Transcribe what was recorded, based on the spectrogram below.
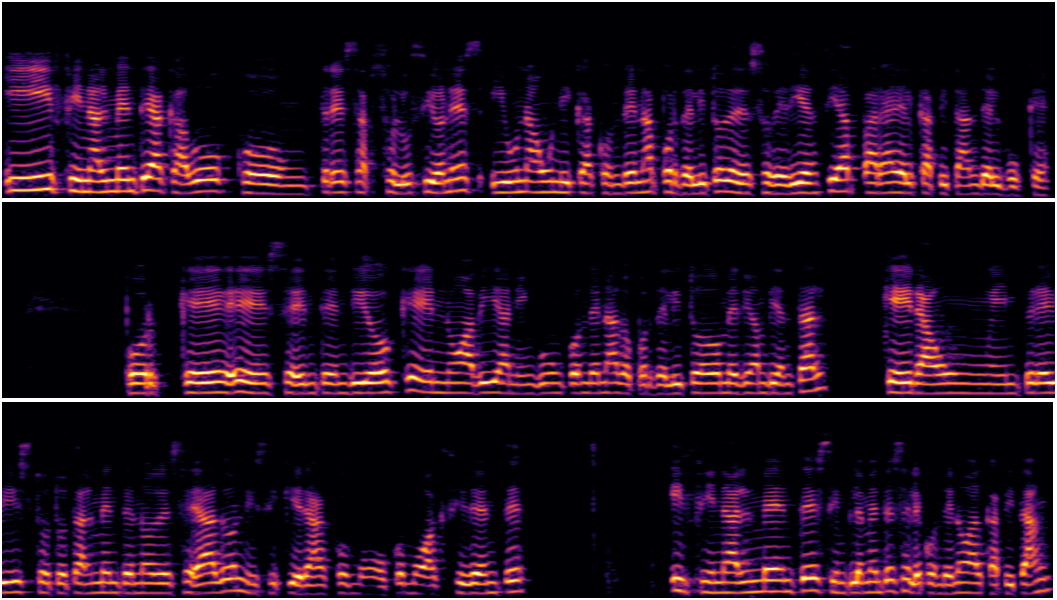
y finalmente acabó con tres absoluciones y una única condena por delito de desobediencia para el capitán del buque, porque eh, se entendió que no había ningún condenado por delito medioambiental, que era un imprevisto totalmente no deseado, ni siquiera como, como accidente. Y finalmente simplemente se le condenó al capitán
